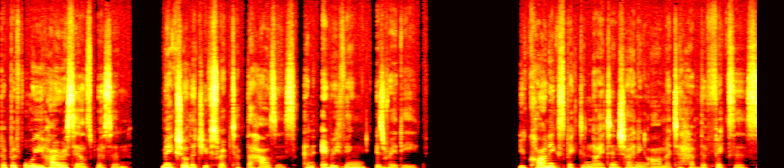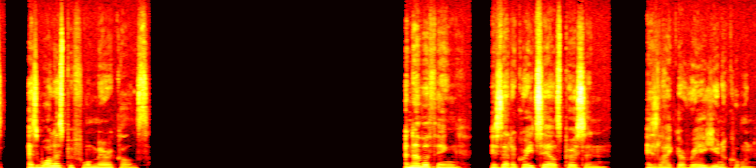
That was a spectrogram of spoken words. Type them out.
But before you hire a salesperson, make sure that you've swept up the houses and everything is ready. You can't expect a knight in shining armor to have the fixes, as well as perform miracles. Another thing is that a great salesperson is like a rare unicorn.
